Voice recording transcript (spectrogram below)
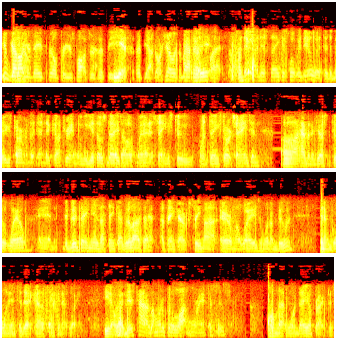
You've got You all know. your days filled for your sponsors at the Yes. at the outdoor show at the Bass Uh. Flat. I do. I just think it's what we deal with. It's the biggest tournament in the country, and when we get those days off, man, it seems to when things start changing. Uh, I haven't adjusted to it well, and the good thing is, I think I realize that. I think I see my error my ways and what I'm doing, and I'm going into that kind of thinking that way. You know, Right. this time I'm going to put a lot more emphasis on that one day of practice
